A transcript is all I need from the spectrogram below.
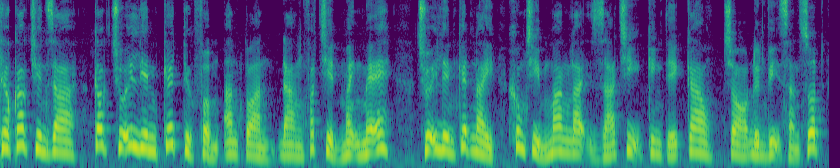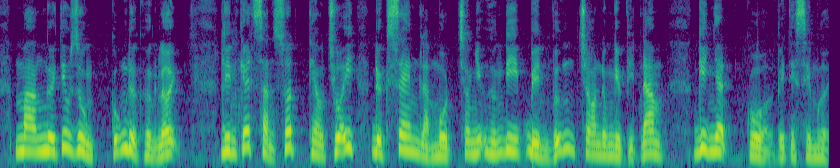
Theo các chuyên gia, các chuỗi liên kết thực phẩm an toàn đang phát triển mạnh mẽ. Chuỗi liên kết này không chỉ mang lại giá trị kinh tế cao cho đơn vị sản xuất mà người tiêu dùng cũng được hưởng lợi. Liên kết sản xuất theo chuỗi được xem là một trong những hướng đi bền vững cho nông nghiệp Việt Nam, ghi nhận của VTC10.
